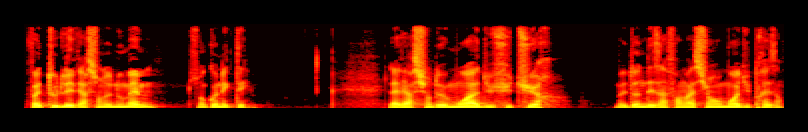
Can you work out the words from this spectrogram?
en fait toutes les versions de nous-mêmes sont connectées. La version de moi du futur me donne des informations au moi du présent.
